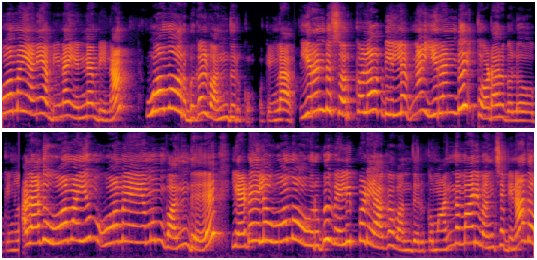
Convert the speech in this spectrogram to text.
உவமை அணி அப்படின்னா என்ன அப்படின்னா ஓம வந்திருக்கும் ஓகேங்களா? இரண்டு சொற்களோ அப்படி இல்லை அப்படின்னா இரண்டு தொடர்களோ ஓகேங்களா? அதாவது ஓமையும் ஓமேயமும் வந்து இடையில ஓம உருபு வெளிப்படையாக வந்திருக்கும். அந்த மாதிரி வந்துச்சு அப்படின்னா அந்த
